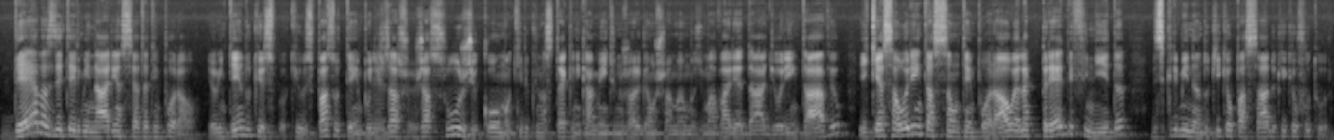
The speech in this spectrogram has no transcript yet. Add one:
delas determinarem a seta temporal. Eu entendo que, que o espaço-tempo ele já, já surge como aquilo que nós tecnicamente no jargão chamamos de uma variedade orientável e que essa orientação temporal ela é pré-definida, discriminando o que é o passado e o que é o futuro.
